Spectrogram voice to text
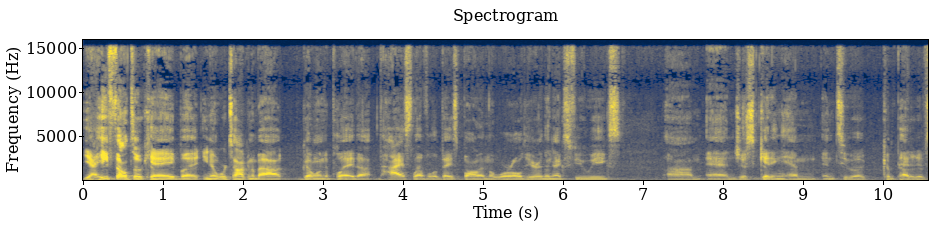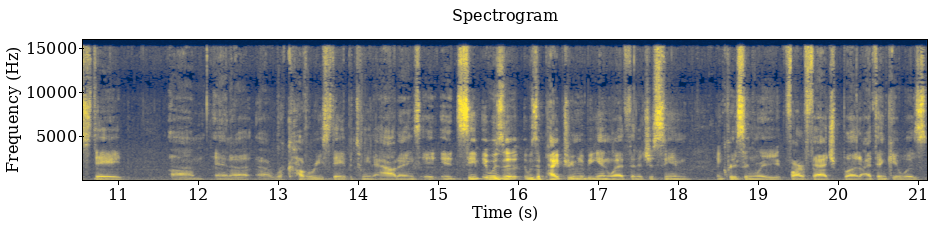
Yeah, he felt okay, but you know we're talking about going to play the, the highest level of baseball in the world here in the next few weeks, um, and just getting him into a competitive state um, and a, a, recovery state between outings. It, it, seemed it was a it was a pipe dream to begin with, and it just seemed increasingly far fetched. But I think it was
